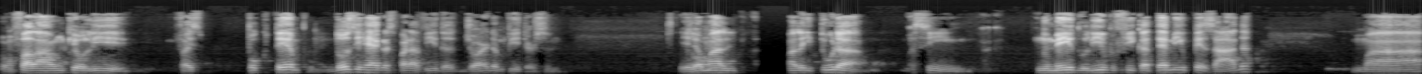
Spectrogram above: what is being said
Vamos falar um que eu li faz pouco tempo, 12 Regras para a Vida, Jordan Peterson. Ele é uma, uma leitura, assim, no meio do livro fica até meio pesada, mas,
